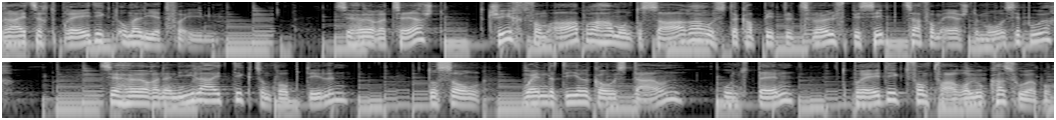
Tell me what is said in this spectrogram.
dreht sich die Predigt um ein Lied von ihm. Sie hören zuerst die Geschichte von Abraham und der Sarah aus den Kapitel 12 bis 17 vom 1. Mosebuch. Sie hören eine Einleitung zum Bob Dylan, der Song When the Deal Goes Down und dann die Predigt vom Pfarrer Lukas Huber.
